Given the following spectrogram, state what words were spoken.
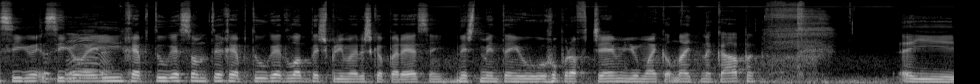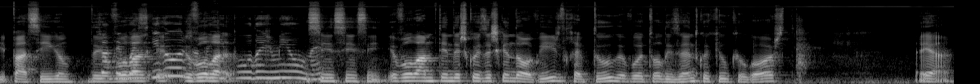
Sigam, sigam ver. aí, RapTuga, é só meter RapTuga, é de logo das primeiras que aparecem. Neste momento tem o, o Prof Jam e o Michael Knight na capa. Aí, pá, sigam. Já Eu tem vou lá- seguidores, eu vou lá, tipo 2000, né? Sim, sim, sim. Eu vou lá metendo as coisas que ando a ouvir de RapTuga, vou atualizando com aquilo que eu gosto. Yeah.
